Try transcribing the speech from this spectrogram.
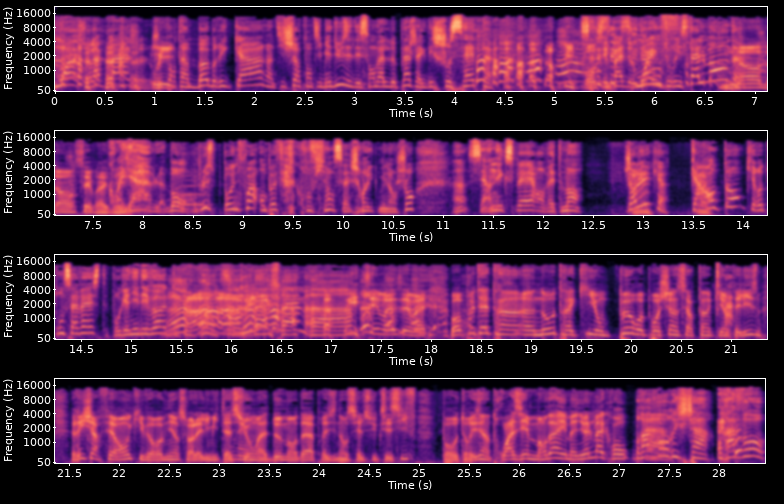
Moi, sur la plage, je porte un Bob Ricard, un t-shirt anti-méduse et des sandales de plage avec des chaussettes. Ça fait pas de moi une touriste allemande. Non, non, c'est vrai. Incroyable. Bon, en plus, pour une fois, on peut faire confiance à Jean-Luc Mélenchon. Hein, c'est un expert en vêtements. Jean-Luc, 40 ans, qui retourne sa veste pour gagner des votes. Ah, C'est vrai, quand même. Oui, c'est vrai, c'est vrai. Bon, peut-être un, un autre à qui on peut reprocher un certain clientélisme, Richard Ferrand, qui veut revenir sur la limitation à deux mandats présidentiels successifs pour autoriser un troisième mandat à Emmanuel Macron. Bravo Richard, bravo.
